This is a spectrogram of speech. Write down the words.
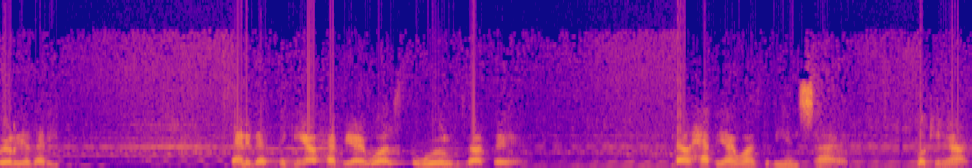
earlier that evening. Standing there thinking how happy I was that the world was out there. And how happy I was to be inside, looking out.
